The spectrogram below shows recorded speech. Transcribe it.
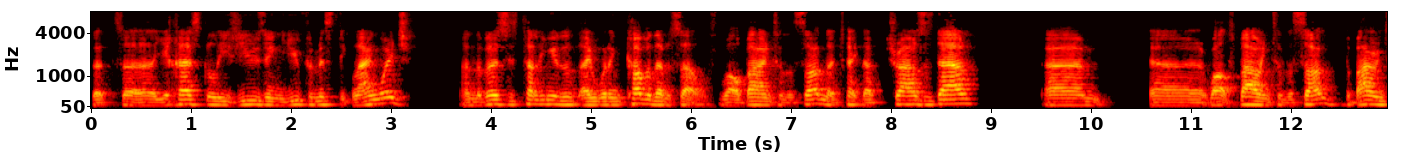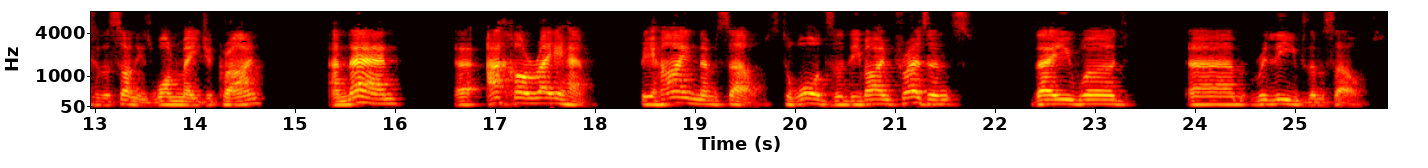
that uh, Yecheskel is using euphemistic language, and the verse is telling you that they wouldn't cover themselves while bowing to the sun. They take their trousers down, um, uh, whilst bowing to the sun. The bowing to the sun is one major crime. And then, uh, achorehem, behind themselves towards the divine presence, they would um, relieve themselves.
